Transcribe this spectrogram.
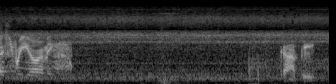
Request rearming. Copy.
